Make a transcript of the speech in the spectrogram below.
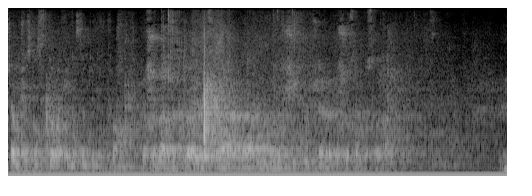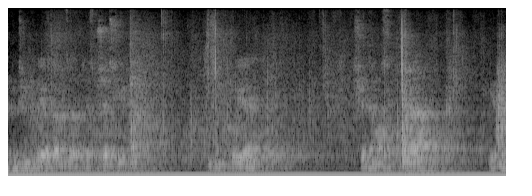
Chciałbym się skonsultować przed następnymi uchwałami. Proszę bardzo, kto jest za ratem o 10 minut przerwy? Proszę o zagłosowanie. Dziękuję bardzo. Kto jest przeciw? Dziękuję. 7 osób za. Jeden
